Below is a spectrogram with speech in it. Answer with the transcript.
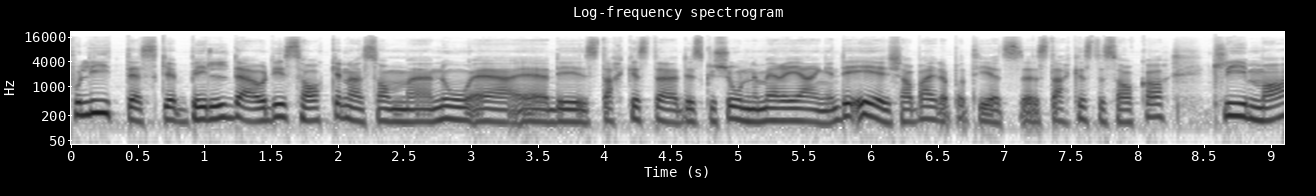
politiske bildet og de sakene som eh, nå er, er, de sterkeste diskusjonene med regjeringen, det er ikke Arbeiderpartiets eh, sterkeste saker. Klima.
